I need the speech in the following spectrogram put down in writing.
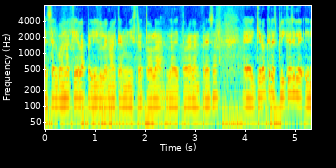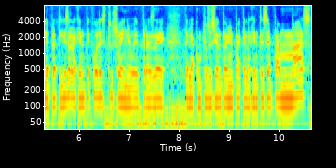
es el bueno aquí de la película, ¿no? El que administra toda la, la editora de la empresa. Eh, quiero que le expliques y le, y le platiques a la gente cuál es tu sueño, güey, detrás de, de la composición también, para que la gente sepa más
